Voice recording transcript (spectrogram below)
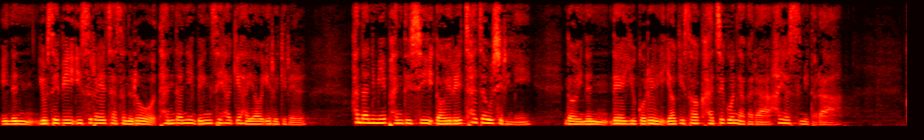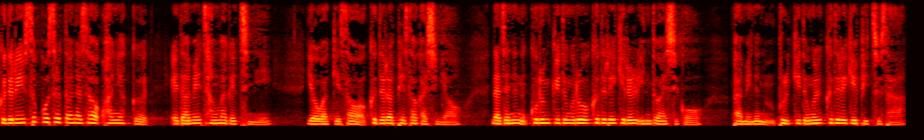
이는 요셉이 이스라엘 자손으로 단단히 맹세하게 하여 이르기를 하나님이 반드시 너희를 찾아오시리니 너희는 내 유고를 여기서 가지고 나가라 하였음이더라. 그들이 숲곳을 떠나서 광야 끝 에담의 장막을 치니 여호와께서 그들 앞에서 가시며 낮에는 구름 기둥으로 그들의 길을 인도하시고 밤에는 불 기둥을 그들에게 비추사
